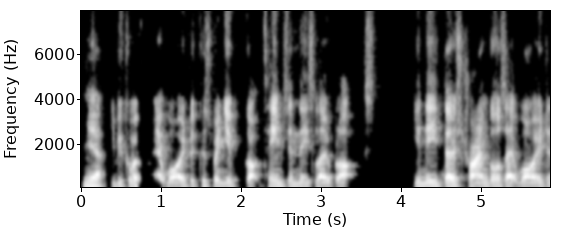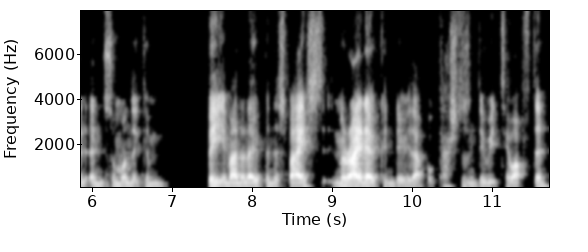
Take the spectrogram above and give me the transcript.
yeah, you become a bit wide because when you've got teams in these low blocks, you need those triangles out wide and, and someone that can beat him and open the space. Moreno can do that, but Cash doesn't do it too often.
